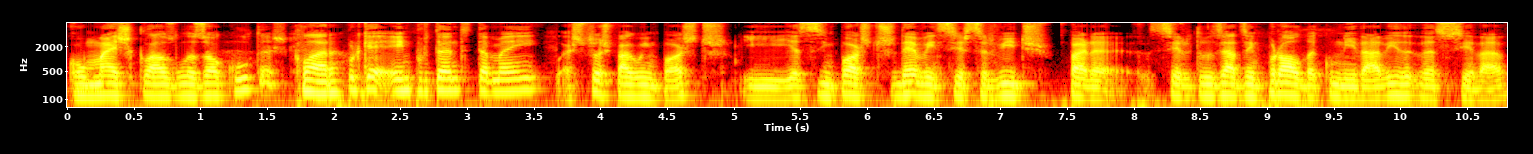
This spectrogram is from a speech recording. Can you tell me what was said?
com mais cláusulas ocultas. Claro. Porque é importante também, as pessoas pagam impostos e esses impostos devem ser servidos para ser utilizados em prol da comunidade e da sociedade.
